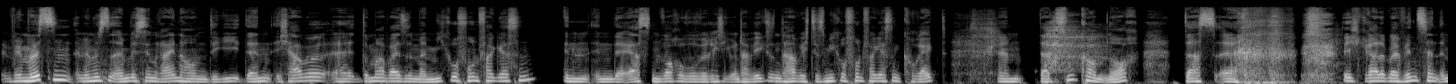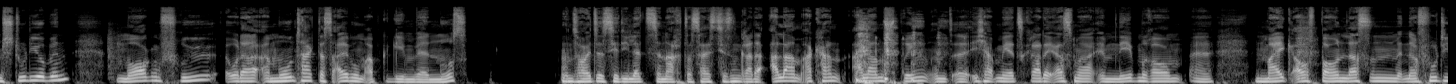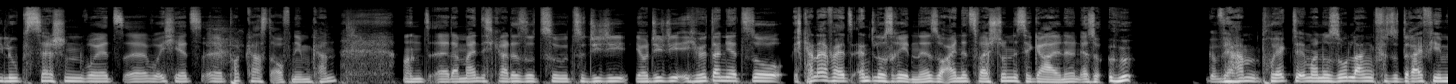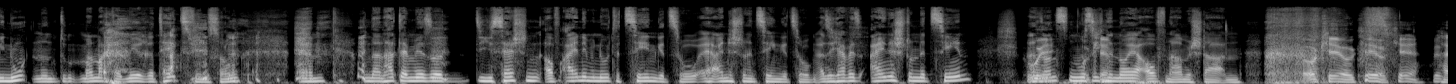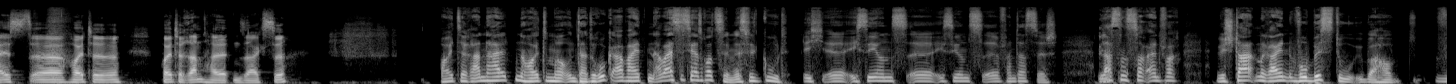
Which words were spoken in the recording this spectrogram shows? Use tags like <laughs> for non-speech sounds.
wir müssen, wir müssen ein bisschen reinhauen, Diggi, denn ich habe äh, dummerweise mein Mikrofon vergessen. In, in der ersten Woche, wo wir richtig unterwegs sind, habe ich das Mikrofon vergessen, korrekt. Ähm, dazu kommt noch, dass äh, <laughs> ich gerade bei Vincent im Studio bin, morgen früh oder am Montag das Album abgegeben werden muss. Und heute ist hier die letzte Nacht. Das heißt, hier sind gerade alle am Ackern, alle am Springen. <laughs> und äh, ich habe mir jetzt gerade erstmal im Nebenraum äh, ein Mic aufbauen lassen mit einer Fruity Loops Session, wo jetzt, äh, wo ich jetzt äh, Podcast aufnehmen kann. Und äh, da meinte ich gerade so zu, zu Gigi, yo Gigi, ich würde dann jetzt so, ich kann einfach jetzt endlos reden, ne? So eine, zwei Stunden ist egal, ne? Und er so, äh, wir haben Projekte immer nur so lang für so drei, vier Minuten und man macht halt mehrere Takes für einen Song. <laughs> ähm, und dann hat er mir so die Session auf eine Minute zehn gezogen, äh, eine Stunde zehn gezogen. Also ich habe jetzt eine Stunde zehn, ansonsten Ui, muss okay. ich eine neue Aufnahme starten. Okay, okay, okay. <laughs> Heißt äh, heute, heute ranhalten, sagst du? Heute ranhalten, heute mal unter Druck arbeiten, aber es ist ja trotzdem, es wird gut. Ich, äh, ich sehe uns, äh, ich sehe uns äh, fantastisch. Lass uns doch einfach, wir starten rein. Wo bist du überhaupt? <laughs>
